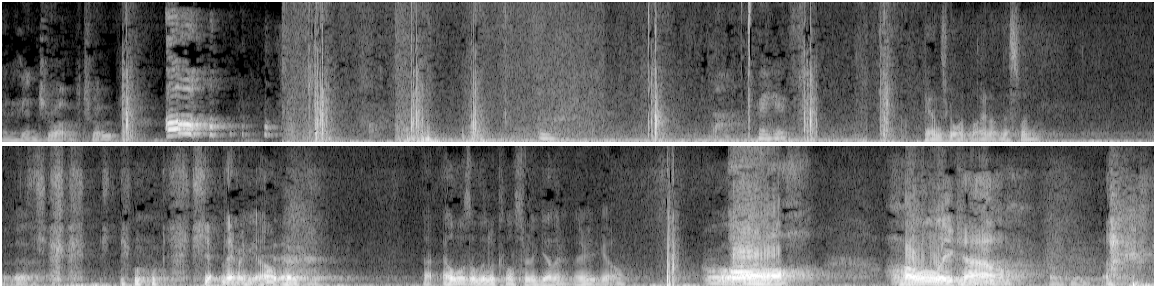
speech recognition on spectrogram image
And again, drop, drop. Oh! Right here. Hands go on mine on this one. yeah, there we go. Uh, elbows a little closer together. There you go. Oh, holy cow.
